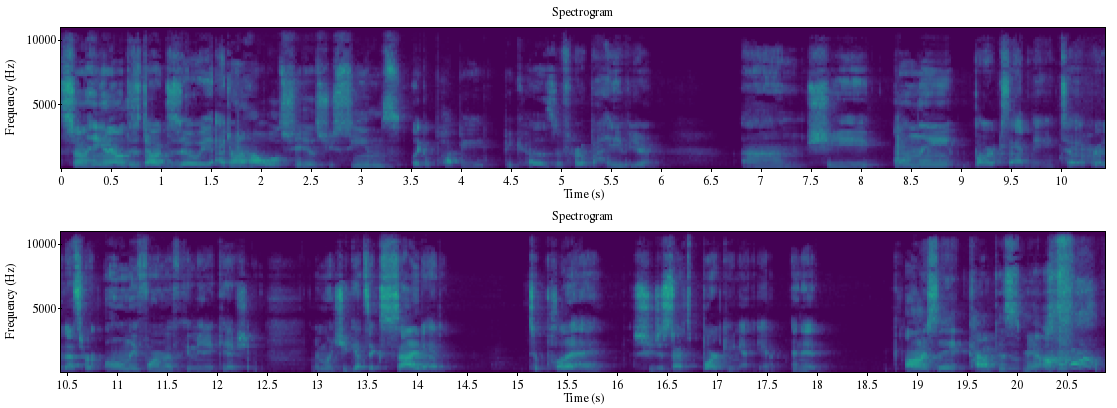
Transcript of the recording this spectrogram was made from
so I'm hanging out with this dog Zoe. I don't know how old she is. She seems like a puppy because of her behavior. Um, she only barks at me to her. That's her only form of communication. And when she gets excited to play, she just starts barking at you. And it honestly kind of pisses me off.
